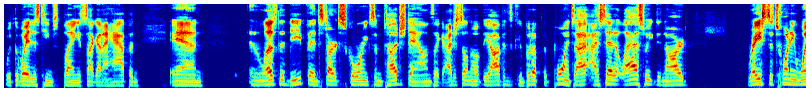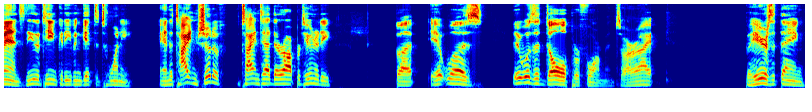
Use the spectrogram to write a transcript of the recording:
with the way this team's playing, it's not going to happen. And unless the defense starts scoring some touchdowns, like I just don't know if the offense can put up the points. I, I said it last week, Denard. Race to 20 wins. Neither team could even get to 20. And the Titans should have. The Titans had their opportunity. But it was it was a dull performance, all right? But here's the thing.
